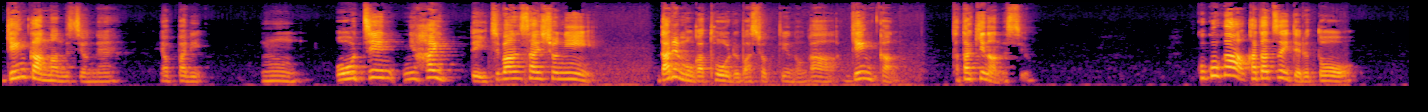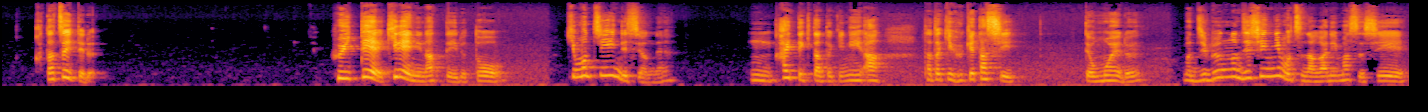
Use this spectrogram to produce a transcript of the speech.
玄関なんですよね。やっぱり。うん。お家に入って一番最初に誰もが通る場所っていうのが玄関、叩きなんですよ。ここが片付いてると、片付いてる。拭いて綺麗になっていると気持ちいいんですよね。うん、入ってきた時に、あ、叩き吹けたしって思える。まあ、自分の自信にもつながりますし、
